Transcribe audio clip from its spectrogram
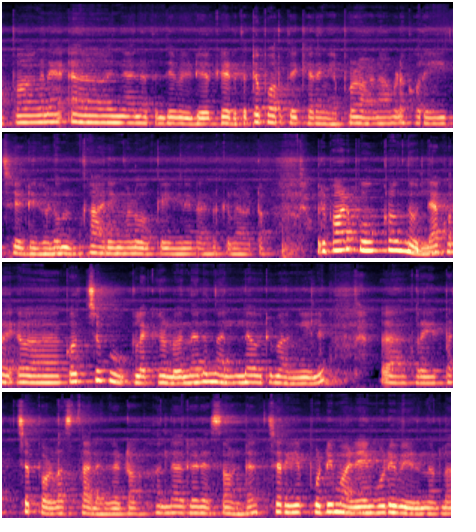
അപ്പോൾ അങ്ങനെ ഞാൻ അതിന്റെ വീഡിയോ ഒക്കെ എടുത്തിട്ട് പുറത്തേക്ക് ഇറങ്ങിയപ്പോഴാണ് അവിടെ കുറേ ചെടികളും കാര്യങ്ങളും ഒക്കെ ഇങ്ങനെ കിടക്കുന്നത് കേട്ടോ. ഒരുപാട് പൂക്കളൊന്നുമില്ല കുറേ കൊച്ചു പൂക്കളൊക്കെ ഉള്ളൂ. എന്നാലും നല്ല ഒരു ഭംഗിയിൽ കുറേ പച്ചപ്പുള്ള സ്ഥലം കേട്ടോ. നല്ല ഒരു രസമുണ്ട്. ചെറിയ പൊടി മഴയും കൂടി വീഴുന്നുള്ള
